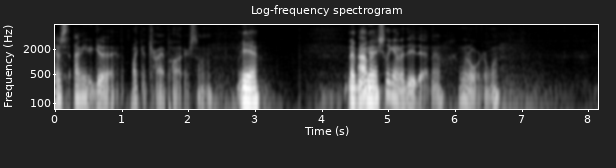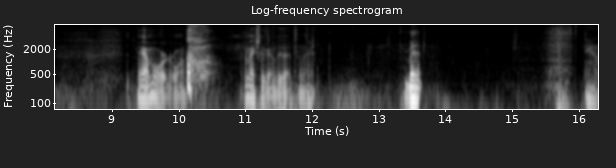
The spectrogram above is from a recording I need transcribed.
I just I need to get a like a tripod or something. Yeah. I'm good. actually gonna do that though. I'm gonna order one. Yeah, I'm gonna order one. I'm actually gonna do that tonight. Bet. Yeah,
